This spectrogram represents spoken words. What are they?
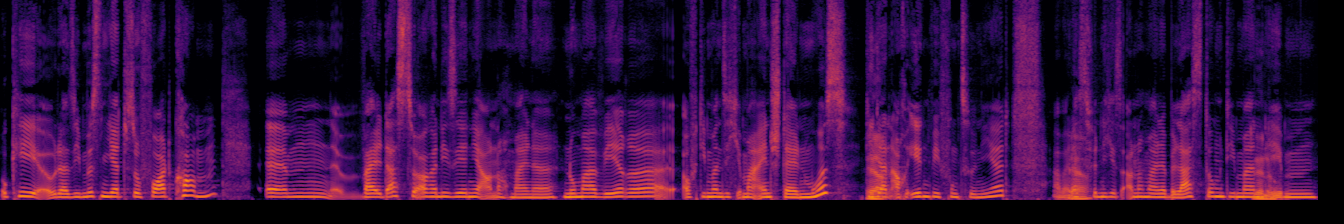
okay, oder sie müssen jetzt sofort kommen ähm, weil das zu organisieren ja auch nochmal eine Nummer wäre, auf die man sich immer einstellen muss, die ja. dann auch irgendwie funktioniert. Aber das finde ich ist auch nochmal eine Belastung, die man genau. eben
